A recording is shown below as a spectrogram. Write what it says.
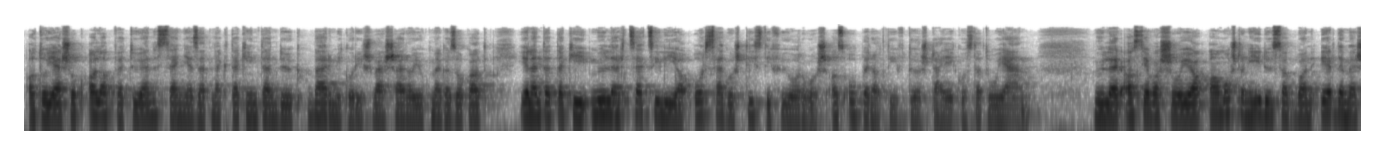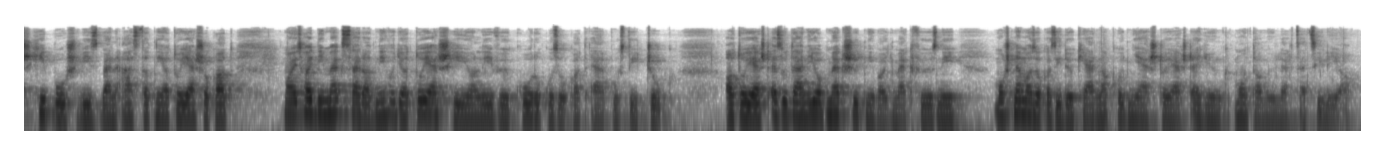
A tojások alapvetően szennyezetnek tekintendők, bármikor is vásároljuk meg azokat, jelentette ki Müller Cecília országos tisztifőorvos az operatív törzs tájékoztatóján. Müller azt javasolja, a mostani időszakban érdemes hipós vízben áztatni a tojásokat, majd hagyni megszáradni, hogy a tojáshéjon lévő kórokozókat elpusztítsuk. A tojást ezután jobb megsütni vagy megfőzni. Most nem azok az idők járnak, hogy nyers tojást együnk, mondta Müller Cecília.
